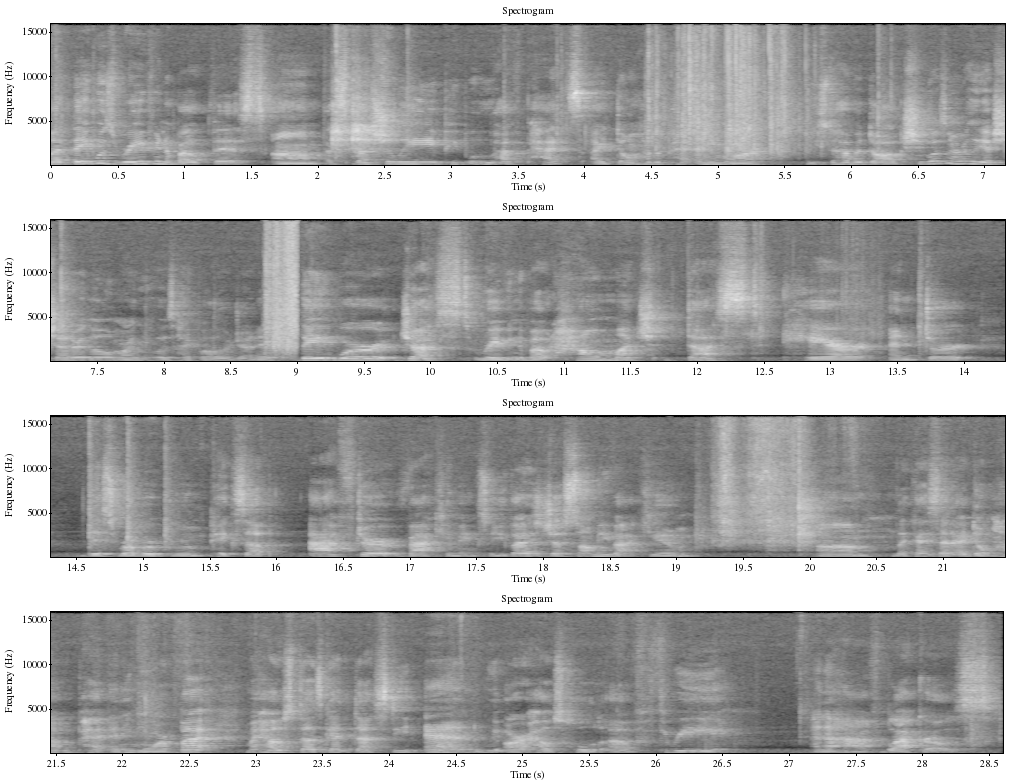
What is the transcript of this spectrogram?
but they was raving about this, um, especially people who have pets. I don't have a pet anymore. I used to have a dog. She wasn't really a shedder though. Marley was hypoallergenic. They were just raving about how much dust, hair, and dirt this rubber broom picks up after vacuuming. So you guys just saw me vacuum. Um, like I said, I don't have a pet anymore, but my house does get dusty and we are a household of three and a half black girls.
